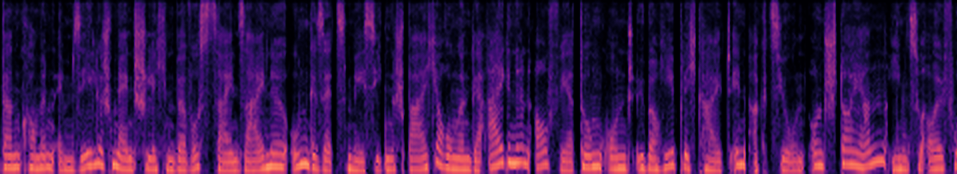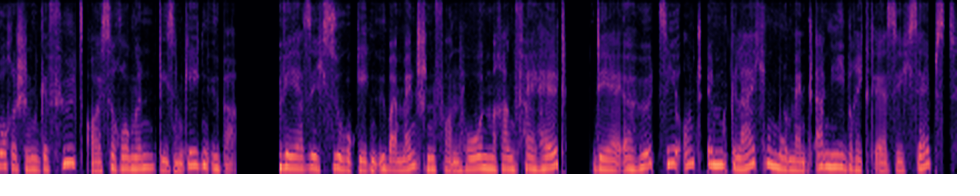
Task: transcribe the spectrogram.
dann kommen im seelisch-menschlichen Bewusstsein seine ungesetzmäßigen Speicherungen der eigenen Aufwertung und Überheblichkeit in Aktion und steuern ihn zu euphorischen Gefühlsäußerungen diesem gegenüber. Wer sich so gegenüber Menschen von hohem Rang verhält, der erhöht sie und im gleichen Moment erniedrigt er sich selbst.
